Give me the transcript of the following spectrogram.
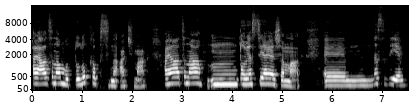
hayatına mutluluk kapısını açmak, hayatına mm, doyasıya yaşamak, e, nasıl diyeyim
